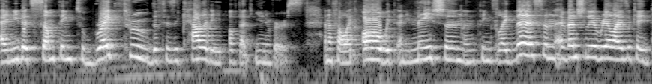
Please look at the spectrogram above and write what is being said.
I needed something to break through the physicality of that universe. And I felt like, oh, with animation and things like this. And eventually I realized, okay,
